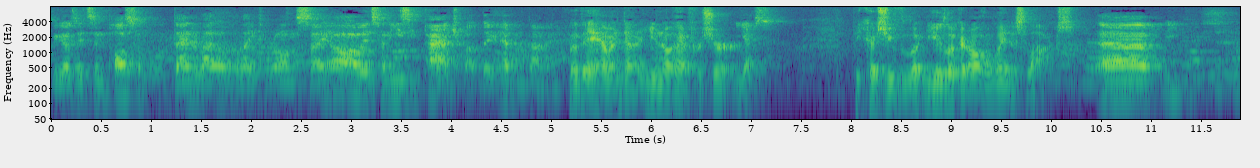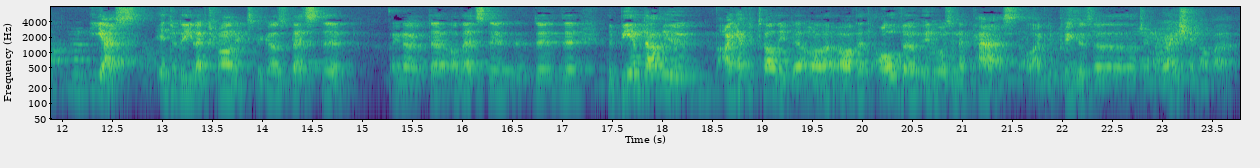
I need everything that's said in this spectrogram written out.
because it's impossible. Then later on, say, oh, it's an easy patch, but they haven't done it. But they haven't done it. You know that for sure. Yes. Because you've look, you look at all the latest locks. Uh, yes, into the electronics because that's the you know that, or that's the, the the the BMW. I have to tell you that uh, uh, that although it was in the past, like the previous uh, generation of a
